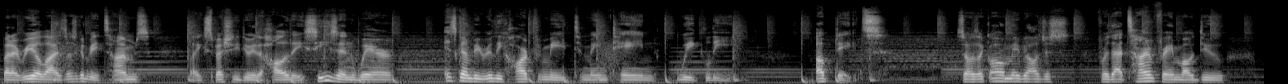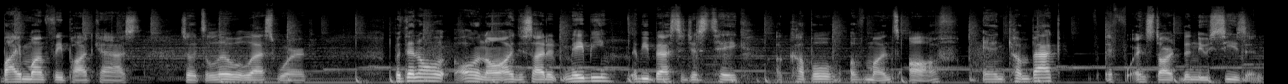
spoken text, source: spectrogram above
but I realized there's going to be times, like especially during the holiday season, where it's going to be really hard for me to maintain weekly updates. So I was like, oh, maybe I'll just for that time frame I'll do bi-monthly podcast, so it's a little less work. But then all all in all, I decided maybe it'd be best to just take a couple of months off and come back if, and start the new season.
